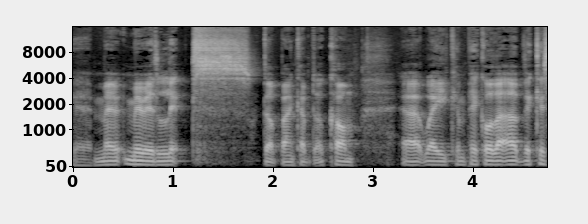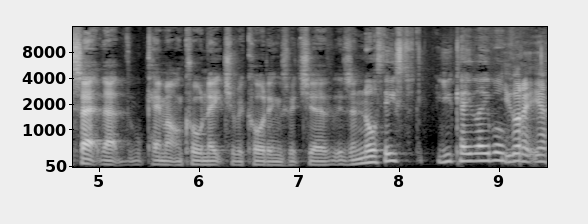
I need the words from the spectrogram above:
Yeah, mir- mirroredlips.bandcamp.com, uh, where you can pick all that up. The cassette that came out on Cruel Nature Recordings, which uh, is a Northeast UK label. You got it, yeah.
